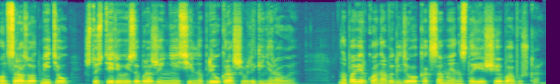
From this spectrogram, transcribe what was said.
Он сразу отметил, что стереоизображения сильно приукрашивали генерала. На поверку она выглядела как самая настоящая бабушка.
